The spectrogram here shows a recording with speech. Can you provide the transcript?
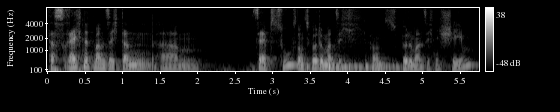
das rechnet man sich dann ähm, selbst zu, sonst würde man sich, sonst würde man sich nicht schämen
